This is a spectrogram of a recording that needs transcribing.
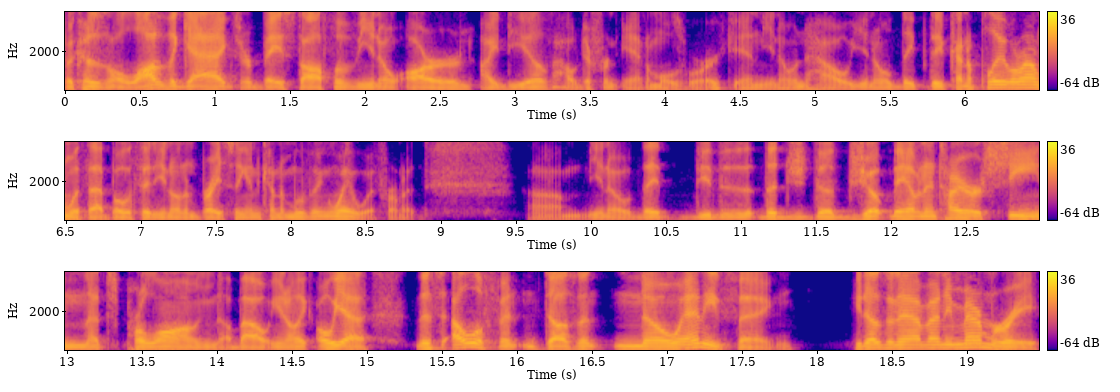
because a lot of the gags are based off of, you know, our idea of how different animals work and, you know, and how, you know, they, they kind of play around with that, both in, you know, embracing and kind of moving away with from it. Um, you know, they the, the the the joke. They have an entire scene that's prolonged about you know, like, oh yeah, this elephant doesn't know anything. He doesn't have any memory.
